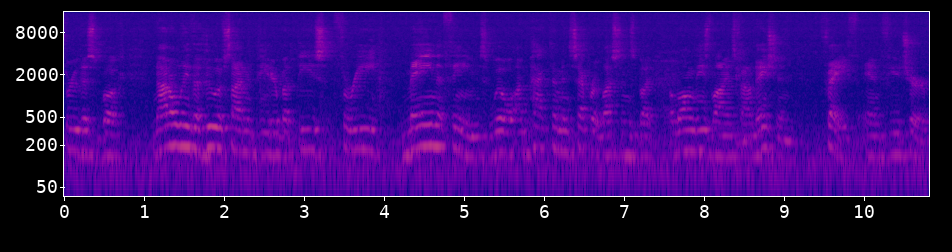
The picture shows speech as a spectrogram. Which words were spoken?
through this book. Not only the who of Simon Peter, but these three main themes. We'll unpack them in separate lessons, but along these lines foundation, faith, and future.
